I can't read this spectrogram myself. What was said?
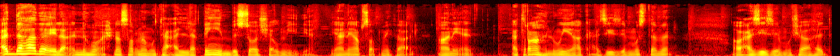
أدى هذا إلى إنه إحنا صرنا متعلقين بال social media. يعني أبسط مثال اني أتراهن وياك عزيزي المستمع أو عزيزي المشاهد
